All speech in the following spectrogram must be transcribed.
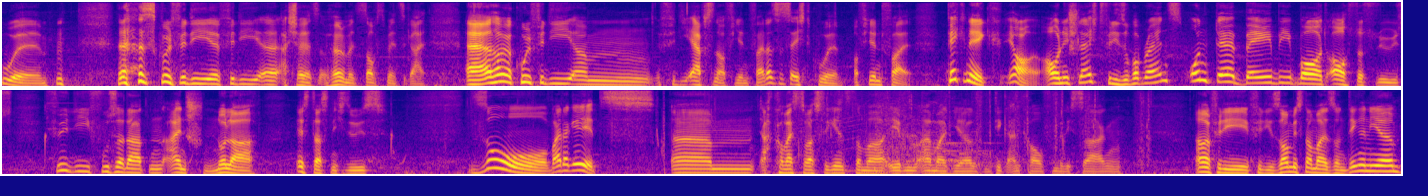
cool. das ist cool für die, für die, äh, ach, jetzt, hör mal jetzt auf, ist mir jetzt egal. Äh, das war cool für die, ähm, für die Erbsen auf jeden Fall. Das ist echt cool. Auf jeden Fall. Picknick. Ja, auch nicht schlecht für die Superbrands. Und der Babybot. Auch ist das süß. Für die Fußsoldaten ein Schnuller. Ist das nicht süß? So, weiter geht's. Ähm, ach komm, weißt du was, wir gehen jetzt nochmal eben einmal hier dick einkaufen, würde ich sagen. Aber für die, für die Zombies nochmal so ein Ding hier.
